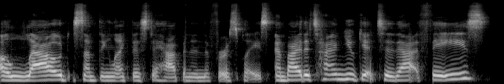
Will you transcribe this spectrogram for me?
allowed something like this to happen in the first place. And by the time you get to that phase,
